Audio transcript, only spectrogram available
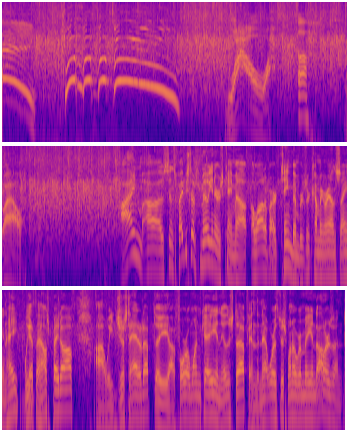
Yay! Wow. Wow. I'm uh, since Baby Steps Millionaires came out, a lot of our team members are coming around saying, "Hey, we got the house paid off. Uh, we just added up the uh, 401k and the other stuff, and the net worth just went over a million dollars." And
